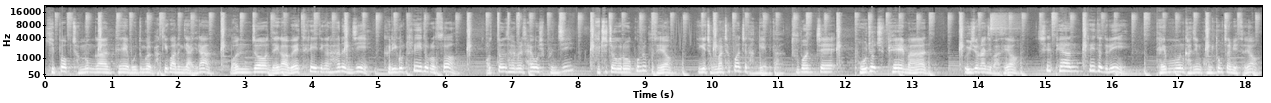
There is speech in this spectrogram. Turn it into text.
기법 전문가한테 모든 걸 맡기고 하는 게 아니라 먼저 내가 왜 트레이딩을 하는지 그리고 트레이더로서 어떤 삶을 살고 싶은지 구체적으로 꿈을 꾸세요. 이게 정말 첫 번째 단계입니다. 두 번째, 보조 지표에만 의존하지 마세요. 실패한 트레이더들이 대부분 가진 공통점이 있어요.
